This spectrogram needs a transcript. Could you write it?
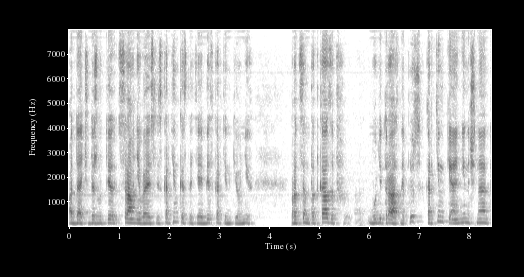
отдачу. Даже вот я сравниваю, если с картинкой статья, без картинки, у них процент отказов будет разный. Плюс картинки, они начинают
